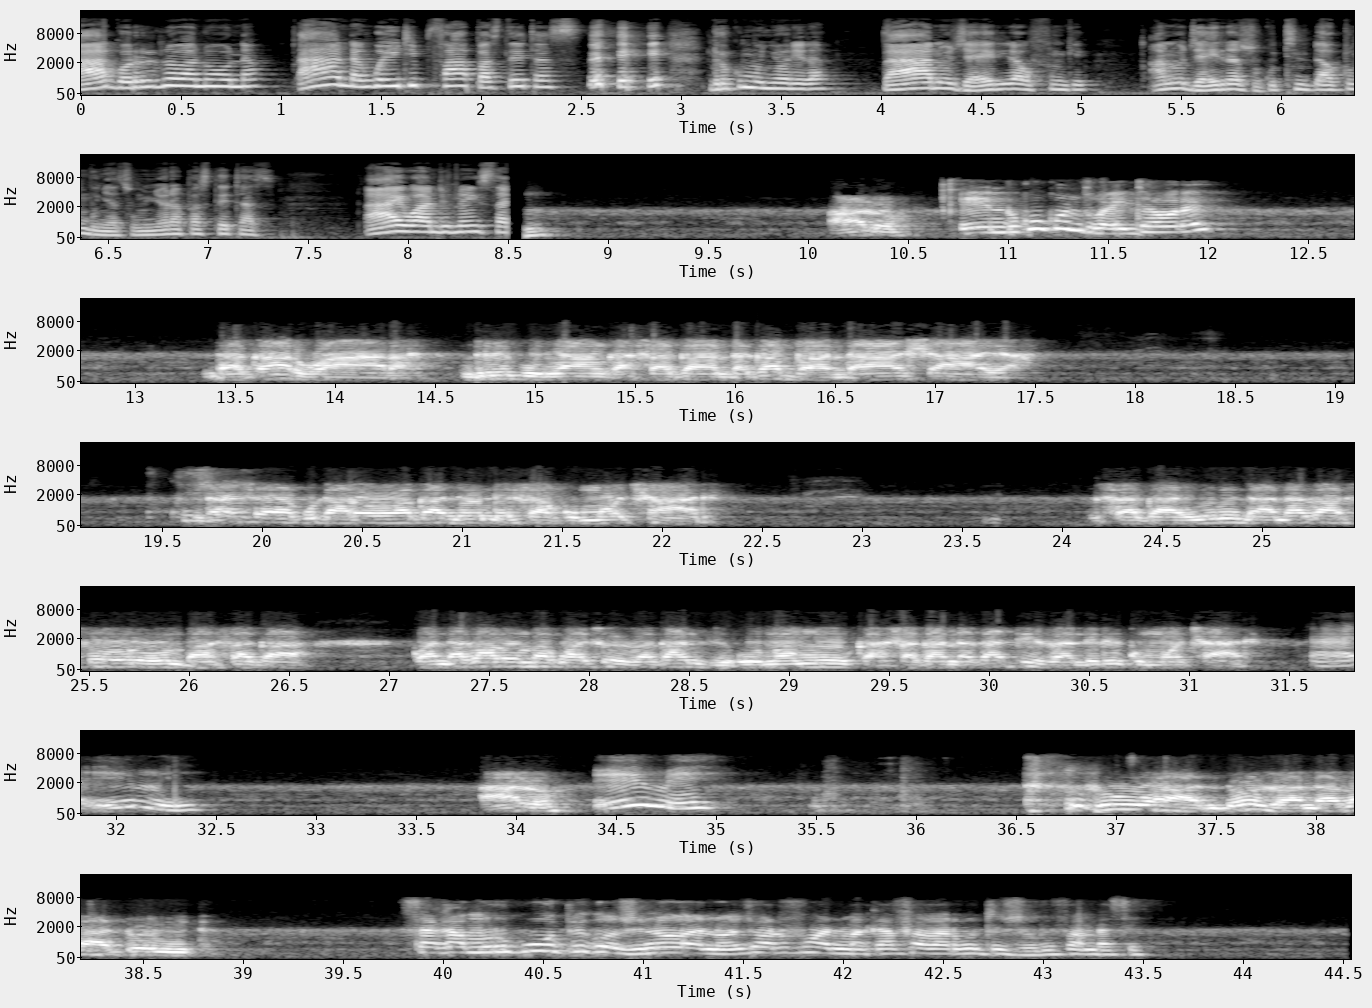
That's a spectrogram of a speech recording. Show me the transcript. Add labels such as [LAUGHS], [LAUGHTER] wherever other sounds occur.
Ha [LAUGHS] gore rino vanoona? A ndangoiti pfa pastatus [LAUGHS] ndiri kumunyorera ha anojairira ufunge. Anojairira zvokuti ndida kutombonyatsomunyora pastatus aiwa ndinoisa halo. E ndikukunzwa itaure? Ndakarwara. Ndiri kunyanga saka ndakabva ndashaya. Ndashaya kudaro vakandiendesa kumochari saka inini ndandakasoromba saka kwandakaromba kwacho zvakanzi unomuka. Saka ndakatiza ndiri kumochari. Ha imi? Halo? Imi? Shuwa ndo zvandakatoita saka muri kuupiko zvino vanhu vacho vari kufunga kuti makafa vari kuti zviri kufamba sei?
